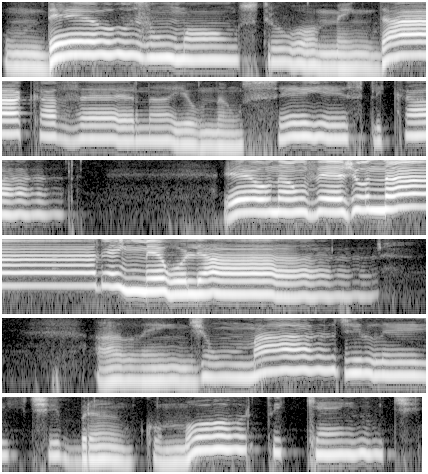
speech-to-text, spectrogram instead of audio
um Deus, um monstro, homem da caverna, eu não sei explicar. Eu não vejo nada em meu olhar além de um mar de leite branco, morto e quente,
